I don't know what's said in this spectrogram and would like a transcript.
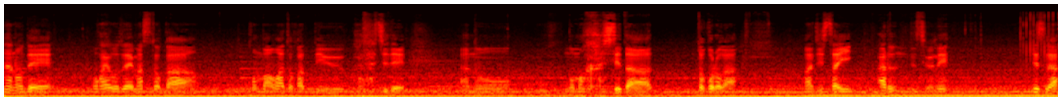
なので「おはようございます」とか「こんばんは」とかっていう形であのごまかしてたところが、まあ、実際あるんですよね。ですが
